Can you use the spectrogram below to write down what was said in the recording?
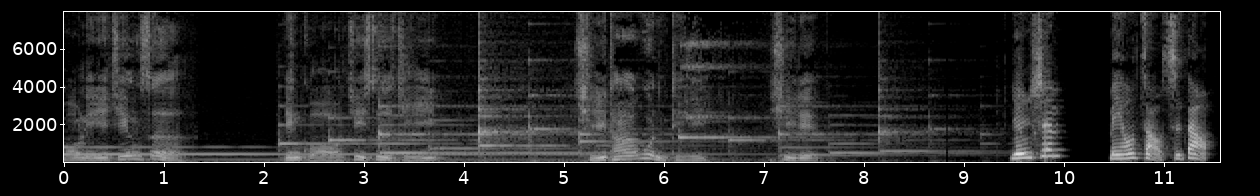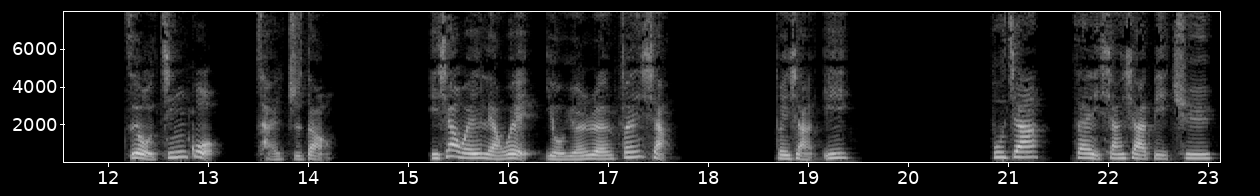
摩尼金色因果记事集其他问题系列。人生没有早知道，只有经过才知道。以下为两位有缘人分享：分享一，夫家在乡下地区，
